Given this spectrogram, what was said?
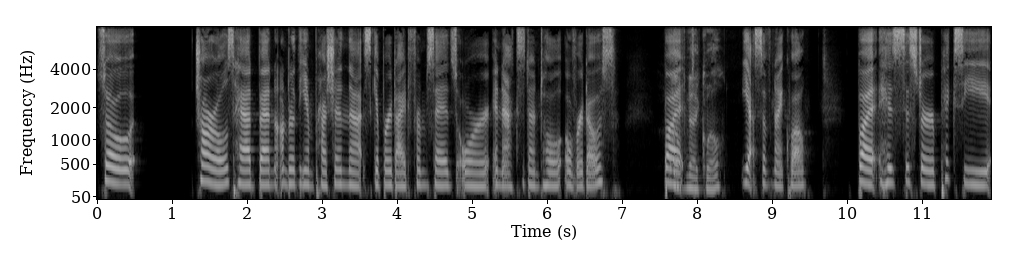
so Charles had been under the impression that Skipper died from SIDS or an accidental overdose. But of NyQuil. yes, of NyQuil. But his sister Pixie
